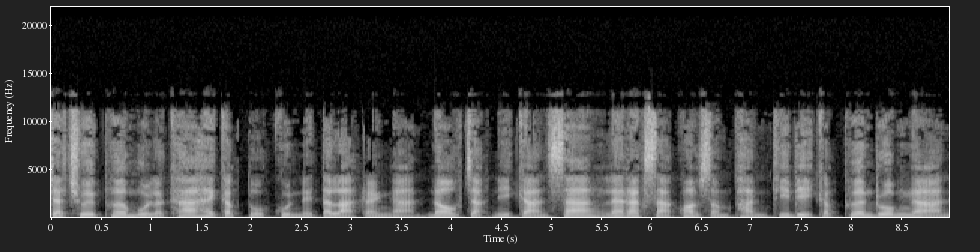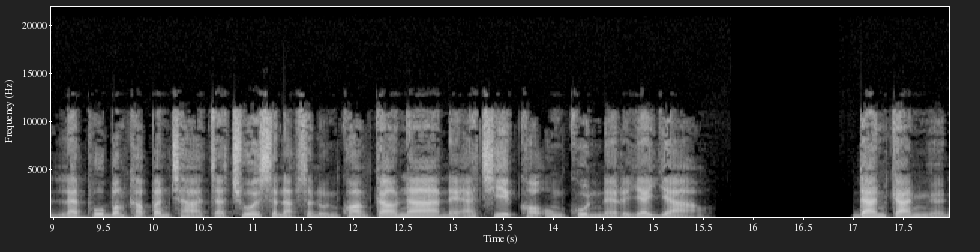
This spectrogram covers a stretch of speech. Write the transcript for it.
จะช่วยเพิ่มมูลค่าให้กับตัวคุณในตลาดแรงงาน นอกจากนี้การสร้างและรักษาความสัมพันธ์ที่ดีกับเพื่อนร่วมงาน และผู้บังคับบัญชาจะช่วยสนับสนุนความก้าวหน้าในอาชีพขององค์คุณในระยะยาว ด้านการเงิน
